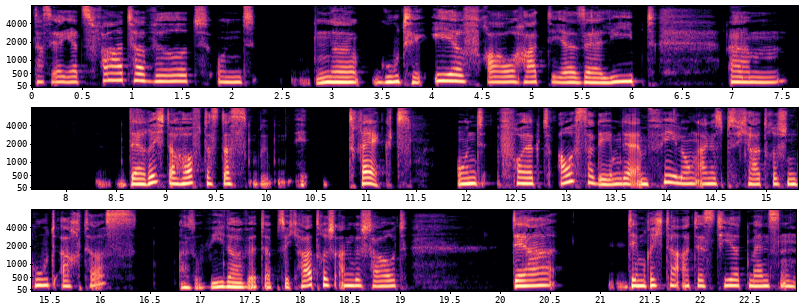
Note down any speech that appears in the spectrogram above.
dass er jetzt Vater wird und eine gute Ehefrau hat, die er sehr liebt. Ähm, der Richter hofft, dass das trägt und folgt außerdem der Empfehlung eines psychiatrischen Gutachters, also wieder wird er psychiatrisch angeschaut, der dem Richter attestiert, Manson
